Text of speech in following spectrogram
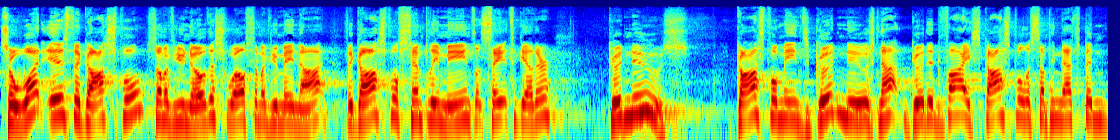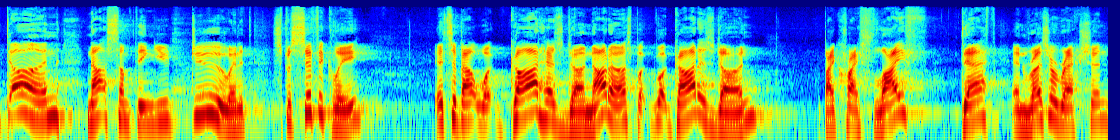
So, what is the gospel? Some of you know this well, some of you may not. The gospel simply means, let's say it together, good news. Gospel means good news, not good advice. Gospel is something that's been done, not something you do. And it, specifically, it's about what God has done, not us, but what God has done by Christ's life, death, and resurrection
